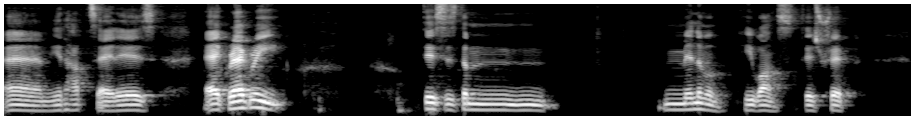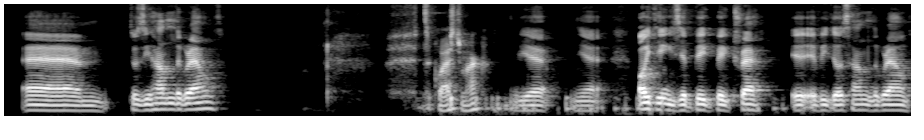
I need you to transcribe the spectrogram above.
Um, you'd have to say it is. Uh, Gregory, this is the m- minimum he wants this trip. Um, does he handle the ground? It's a question mark. Yeah, yeah. I think he's a big, big threat if he does handle the ground.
